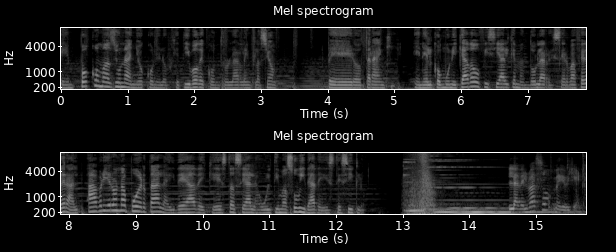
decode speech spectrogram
en poco más de un año con el objetivo de controlar la inflación. Pero tranqui, en el comunicado oficial que mandó la Reserva Federal, abrieron la puerta a la idea de que esta sea la última subida de este ciclo. La del vaso medio lleno.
